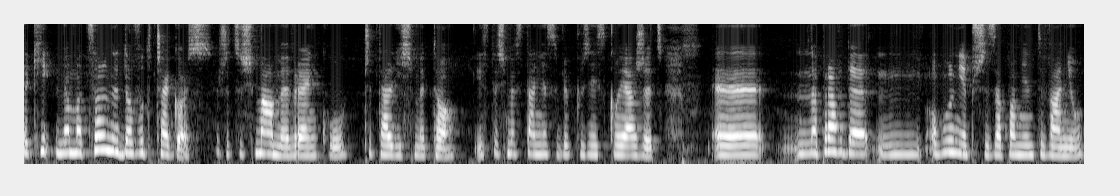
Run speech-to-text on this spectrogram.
taki namacalny dowód czegoś, że coś mamy w ręku, czytaliśmy to, jesteśmy w stanie sobie później skojarzyć. E, naprawdę mm, ogólnie przy zapamiętywaniu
